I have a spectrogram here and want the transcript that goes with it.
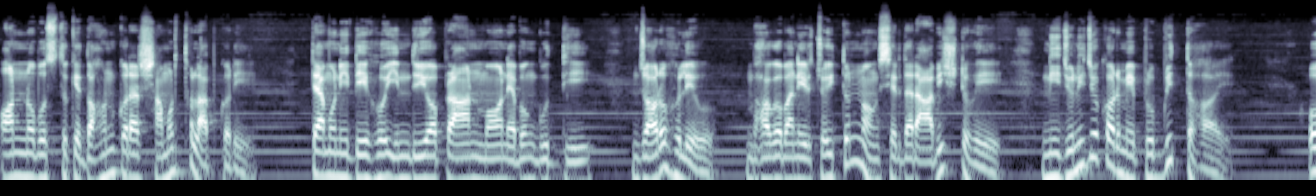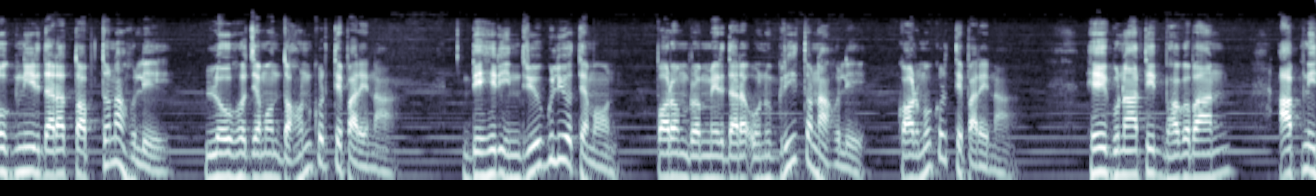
অন্য বস্তুকে দহন করার সামর্থ্য লাভ করে, তেমনি দেহ, ইন্দ্রিয়, প্রাণ, মন এবং বুদ্ধি জড় হলেও ভগবানের চৈতন্য অংশের দ্বারা আবিষ্ট হয়ে নিজ নিজ কর্মে প্রবৃত্ত হয়। অগ্নির দ্বারা তপ্ত না হলে লৌহ যেমন দহন করতে পারে না, দেহের ইন্দ্রিয়গুলিও তেমন পরম ব্রহ্মের দ্বারা অনুগৃহীত না হলে কর্ম করতে পারে না। হে গুণাতীত ভগবান, আপনি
